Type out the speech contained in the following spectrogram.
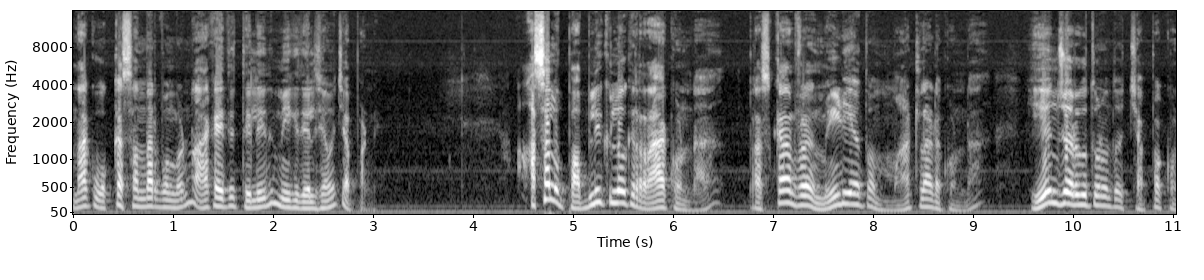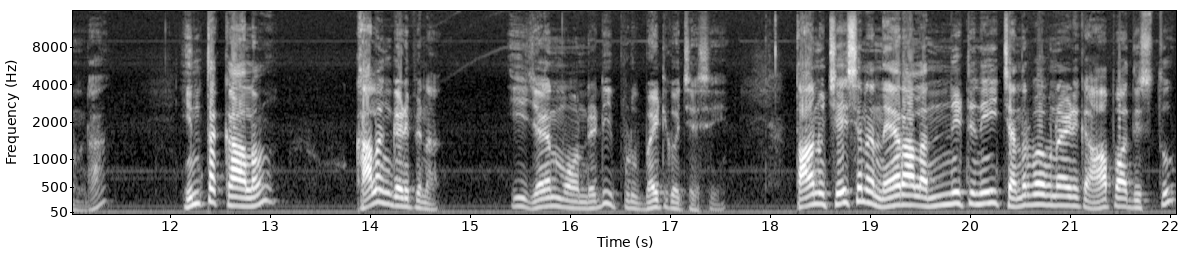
నాకు ఒక్క సందర్భం కూడా నాకైతే తెలియదు మీకు తెలిసేమో చెప్పండి. అసలు పబ్లిక్లోకి రాకుండా ప్రెస్ కాన్ఫరెన్స్ మీడియాతో మాట్లాడకుండా ఏం జరుగుతున్నదో చెప్పకుండా ఇంతకాలం కాలం గడిపిన ఈ జగన్మోహన్ రెడ్డి ఇప్పుడు బయటకు వచ్చేసి తాను చేసిన నేరాలన్నిటినీ చంద్రబాబు నాయుడికి ఆపాదిస్తూ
